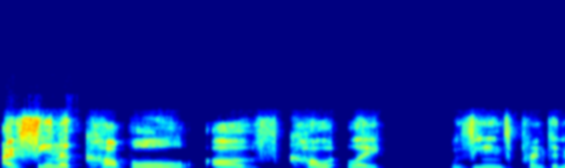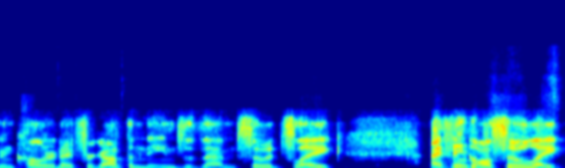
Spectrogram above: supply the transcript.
i've seen a couple of color like zines printed and colored i forgot the names of them so it's like i think also like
